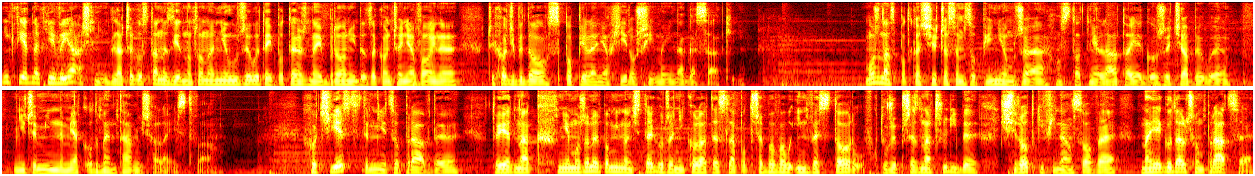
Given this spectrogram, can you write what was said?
Nikt jednak nie wyjaśni, dlaczego Stany Zjednoczone nie użyły tej potężnej broni do zakończenia wojny, czy choćby do spopielenia Hiroshimy i Nagasaki. Można spotkać się czasem z opinią, że ostatnie lata jego życia były niczym innym jak odmętami szaleństwa. Choć jest w tym nieco prawdy, to jednak nie możemy pominąć tego, że Nikola Tesla potrzebował inwestorów, którzy przeznaczyliby środki finansowe na jego dalszą pracę,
